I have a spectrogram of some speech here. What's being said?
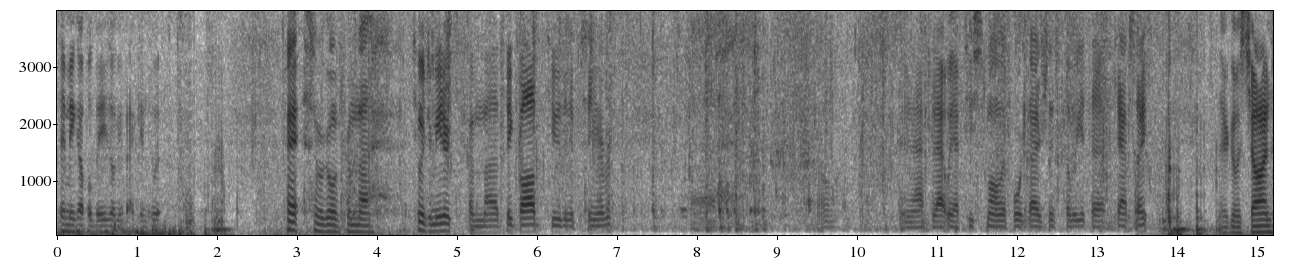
take me a couple days, I'll get back into it. Alright, so we're going from uh, 200 meters from uh, Big Bob to the Nipissing River. Uh, so, and after that, we have two smaller portages until we get to the campsite. There goes John.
